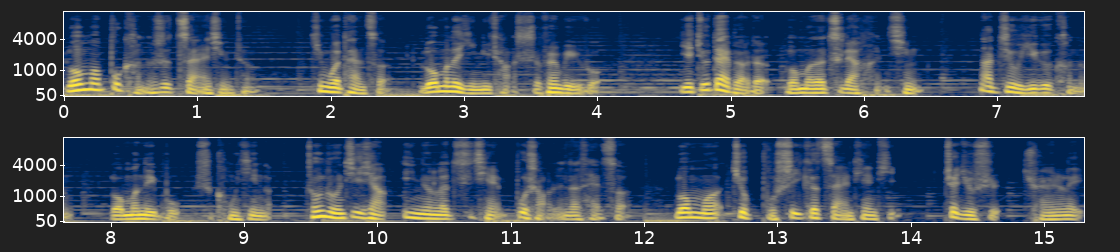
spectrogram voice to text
罗摩不可能是自然形成。经过探测，罗摩的引力场十分微弱，也就代表着罗摩的质量很轻。那只有一个可能：罗摩内部是空心的。种种迹象印证了之前不少人的猜测，罗摩就不是一个自然天体。这就是全人类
